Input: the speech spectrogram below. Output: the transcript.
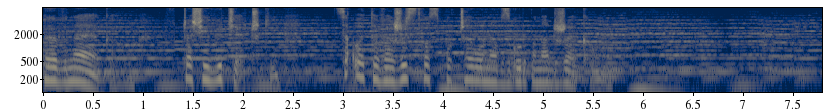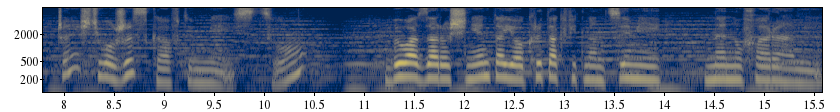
pewnego, w czasie wycieczki, całe towarzystwo spoczęło na wzgórku nad rzeką. Część łożyska w tym miejscu była zarośnięta i okryta kwitnącymi nenufarami,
